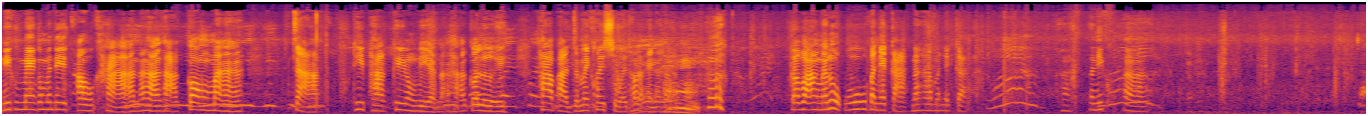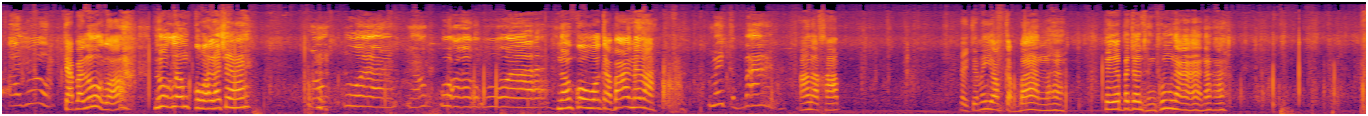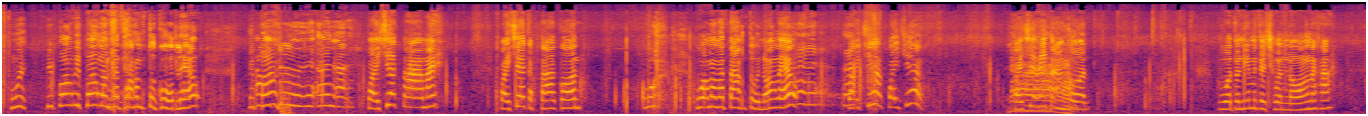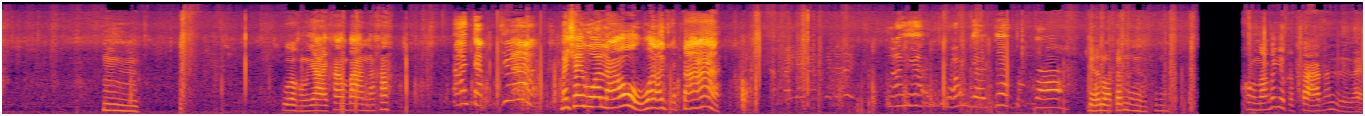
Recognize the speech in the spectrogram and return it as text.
นี่คุณแม่ก็ไม่ได้เอาขานะคะขากล้องมาจากที่พักที่โรงเรียนนะคะ ก็เลย ภาพอาจจะไม่ค่อยสวยเท่าไหร่นะคะระวังนะลูกวูบรรยากาศนะคะ บรรยากาศค่ะตอนนี้อ่าอายุจับมาลูกเหรอ ลูกเริ่มกลัวแล้วใช่ไหมน้องกลัว น้องกลัวกลัวน้องกลัววัวกลับบ้านไหมล่ะ ไม่กลับบ้านเอาล่ะครับ แต่จะไม่ยอมกลับบ้านนะคะจะเดินไปจนถึงทุ่งนานะคะอุ้ย พี่ป้องพี่ป้องมันมาตามตะกรวดแล้ว พี่ป้องเจออะไรปล่อยเชือกตาไหมปล่อยเชือกกับตาก่อนวัววัวมันมาตามตูดน้องแล้ว ปล่อยเชือกปล่อยเชือกปล่อยเชือกให้ตาก่อนวัวตัวนี้มันจะชนน้องนะคะ อืมวัวของยายข้างบ้านนะคะอาจับเชือกไม่ใช่วัวเราวัวเรากับตา น้องอยากน้องจะเจ็บ ตาเดี๋ยวรอแป๊บหนึงแป๊บนึงของน้องก็อยู่กับตานั่นแหละ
